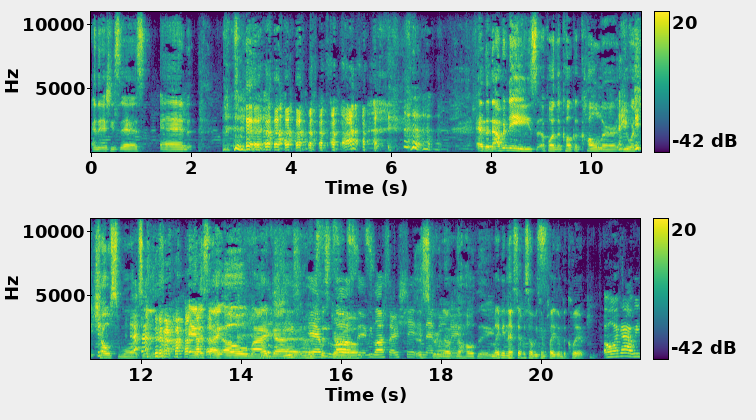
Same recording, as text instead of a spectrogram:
And then she says, and and the nominees for the Coca Cola viewers choice awards. And it's like, oh my Like, god. Jesus. yeah, we girl. lost it. We lost our shit It in that screwed moment. up the whole thing. Maybe next episode we can play them the clip. Oh my god, we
